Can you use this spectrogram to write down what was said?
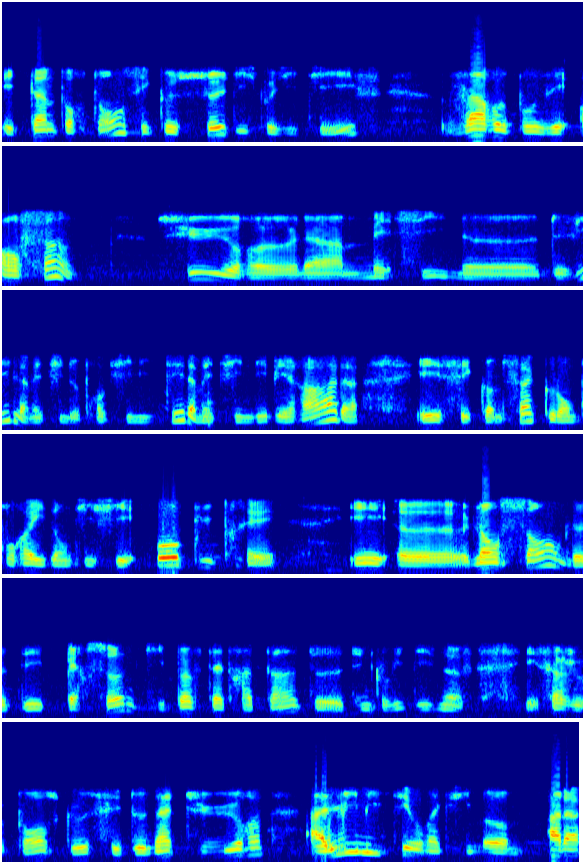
est important, c'est que ce dispositif va reposer enfin sur euh, la médecine euh, de ville, la médecine de proximité, la médecine libérale, et c'est comme ça que l'on pourra identifier au plus près et euh, l'ensemble des personnes qui peuvent être atteintes d'une Covid-19. Et ça, je pense que c'est de nature à limiter au maximum à la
